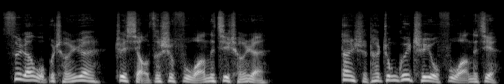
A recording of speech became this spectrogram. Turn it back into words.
虽然我不承认这小子是父王的继承人，但是他终归持有父王的剑。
